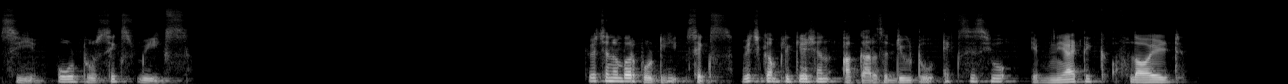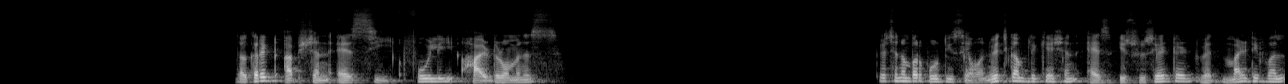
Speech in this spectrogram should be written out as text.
C. 4 to 6 weeks. Question number 46. Which complication occurs due to excessive amniotic fluid? The correct option is C. Polyhydramnios. Question number 47. Which complication is associated with multiple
